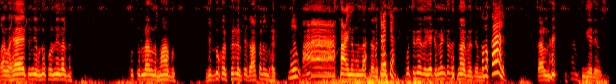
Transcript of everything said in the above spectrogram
परवा ह्या ऐकून एक डुकर निघालं कुत्र लागलं महाग. जे डुकर फिरलं त्याचं आतडच बाहेर. मग? आ, आईला म्हणलं आता कुत्र्याच्या कुत्र्याचं एका मिनिटातच मारलं त्यानं. का काल? काल नाही गेल्या वर्षी.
